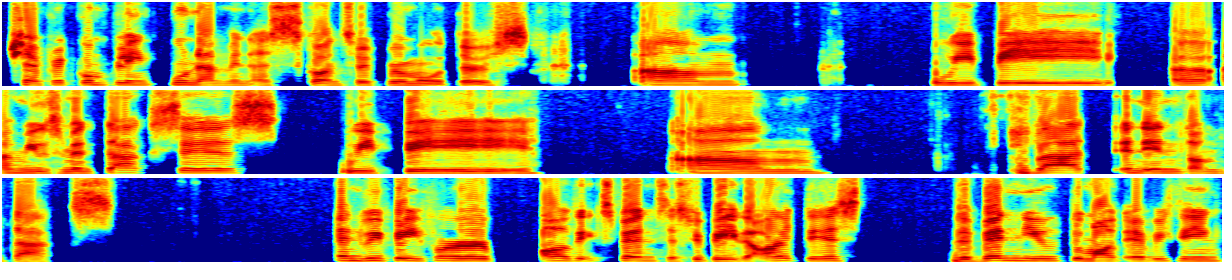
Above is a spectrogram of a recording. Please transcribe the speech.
syempre complaint po namin as concert promoters, um, we pay uh, amusement taxes, we pay, um, VAT and income tax. And we pay for all the expenses. We pay the artist, the venue to mount everything.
